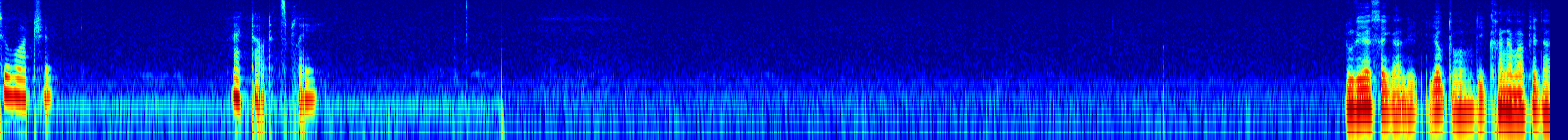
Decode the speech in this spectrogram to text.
to watch it act out its play. လူတွေရဲ့စိတ်ကဒီရုပ်တော်ဒီခန္ဓာမှာဖြစ်တာ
